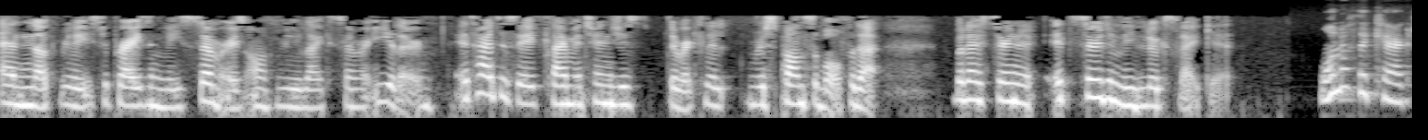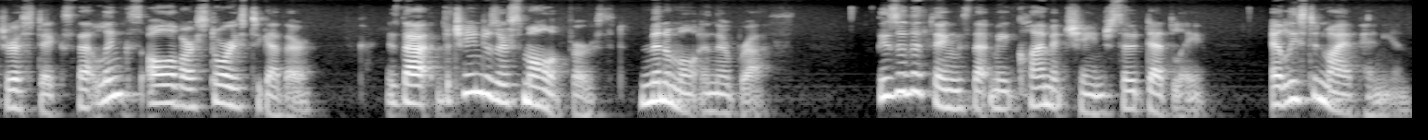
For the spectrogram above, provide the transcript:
And not really surprisingly, summers aren't really like summer either. It's hard to say if climate change is directly responsible for that, but I certain, it certainly looks like it. One of the characteristics that links all of our stories together is that the changes are small at first, minimal in their breadth. These are the things that make climate change so deadly, at least in my opinion,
